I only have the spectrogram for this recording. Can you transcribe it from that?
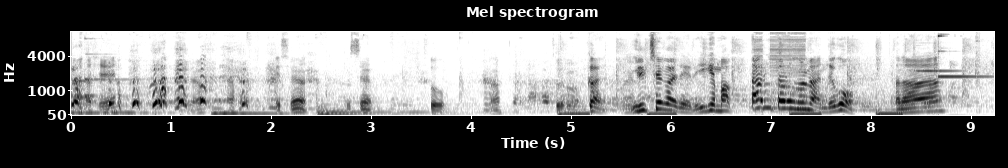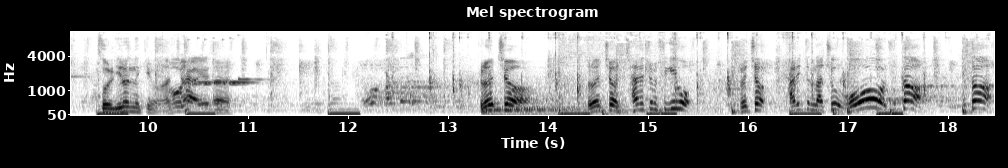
다시. 있으면, 있으면, 툭, 하나, 둘. 그러니까 일체 가야 돼요. 이게 막 따로따로 놀면 안 되고, 하나, 둘, 이런 느낌으로. 맞죠? 어, 예, 알겠습니다. 네. 그렇죠. 그렇죠. 자세 좀 숙이고. 그렇죠. 다리 좀 낮추고. 오, 좋다. 좋다.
